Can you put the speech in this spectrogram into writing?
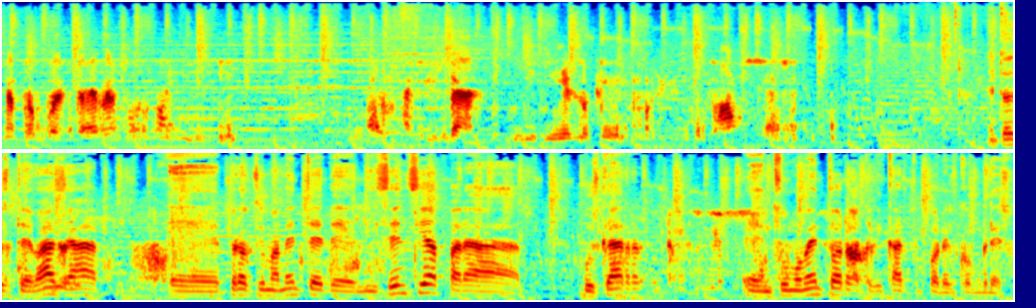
una, propuesta de reforma y, así está, y, es lo que vamos a hacer. Entonces te vas ya eh, próximamente de licencia para buscar en su momento ratificarte por el Congreso.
